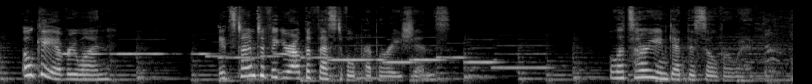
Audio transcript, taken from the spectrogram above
Okay, everyone. It's time to figure out the festival preparations. Let's hurry and get this over with.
